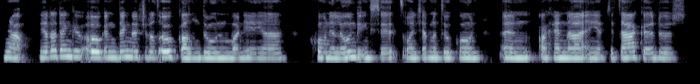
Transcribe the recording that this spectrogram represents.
ja. Ja, dat denk ik ook. En ik denk dat je dat ook kan doen wanneer je gewoon in loondienst zit. Want je hebt natuurlijk gewoon een agenda en je hebt je taken. Dus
